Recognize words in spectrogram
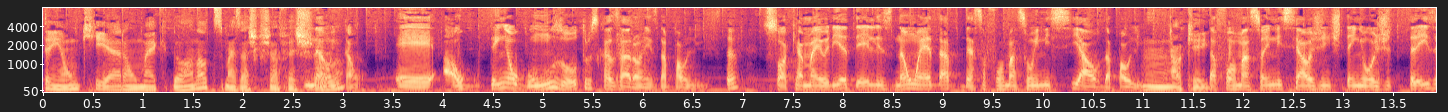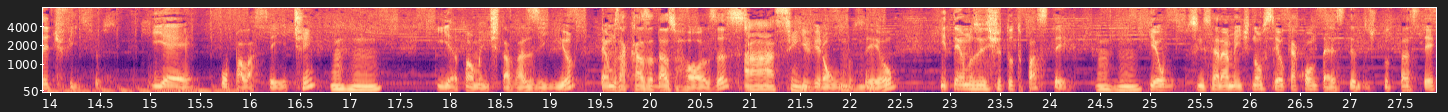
Tem um que era um McDonald's, mas acho que já fechou. Não, então. É, tem alguns outros casarões na Paulista, só que a maioria deles não é da, dessa formação inicial da Paulista. Hum, ok. Da formação inicial, a gente tem hoje três edifícios, que é o Palacete, uhum. que atualmente está vazio. Temos a Casa das Rosas, ah, que virou um uhum. museu. E temos o Instituto Pasteur, uhum. que eu sinceramente não sei o que acontece dentro do Instituto Pasteur,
